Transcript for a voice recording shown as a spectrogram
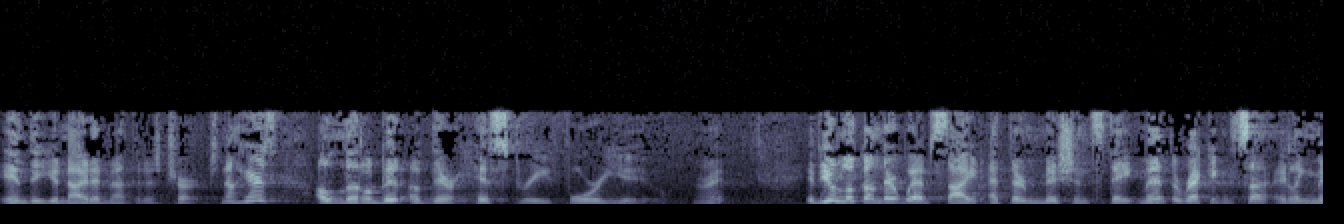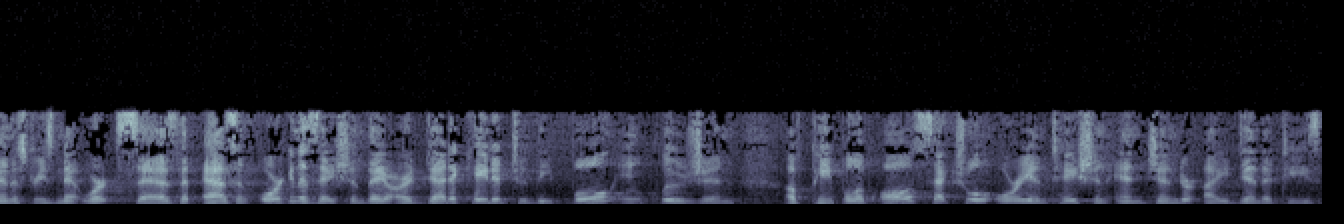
in the United Methodist Church. Now, here's a little bit of their history for you. All right? If you look on their website at their mission statement, the Reconciling Ministries Network says that as an organization, they are dedicated to the full inclusion of people of all sexual orientation and gender identities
